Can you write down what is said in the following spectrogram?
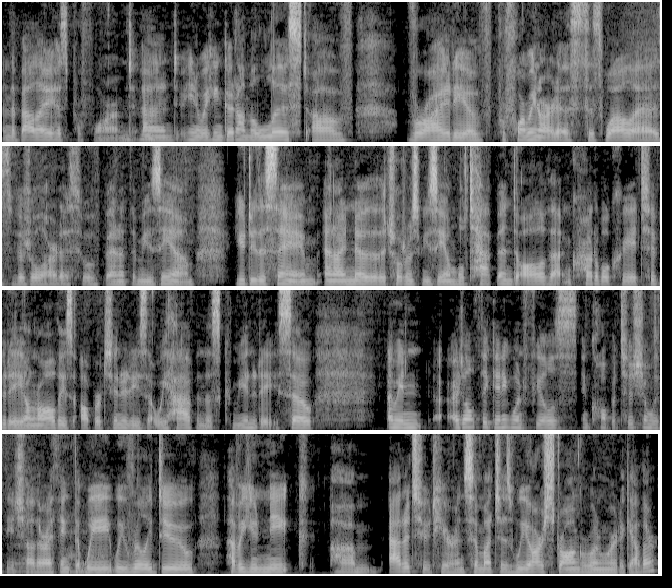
and the ballet has performed, mm -hmm. and you know we can get on the list of variety of performing artists as well as visual artists who have been at the museum. You do the same, and I know that the Children's Museum will tap into all of that incredible creativity and all these opportunities that we have in this community. So I mean, I don't think anyone feels in competition with each other. I think that we, we really do have a unique um, attitude here, in so much as we are stronger when we're together.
